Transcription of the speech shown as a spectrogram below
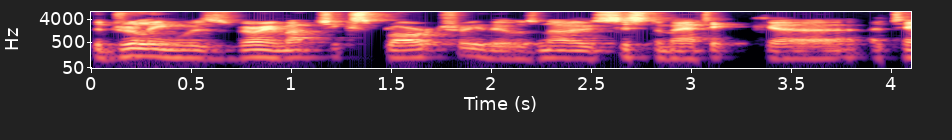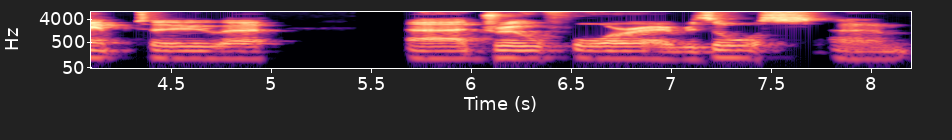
the drilling was very much exploratory. There was no systematic uh, attempt to uh, uh, drill for a resource um,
